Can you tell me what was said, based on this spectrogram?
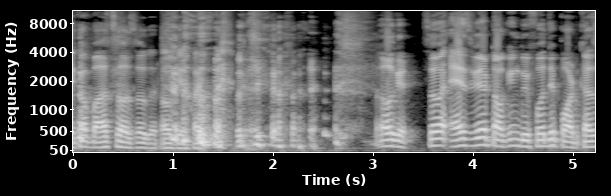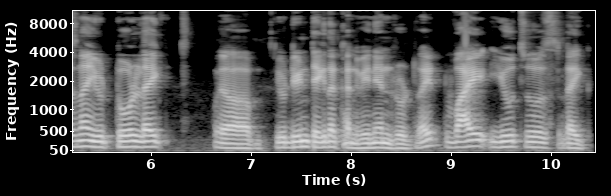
एका बात also कर okay fine okay so as we are talking before the podcast now you told like uh, you didn't take the convenient route right why you chose like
